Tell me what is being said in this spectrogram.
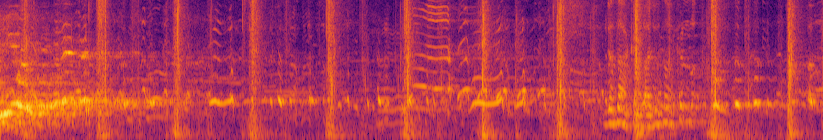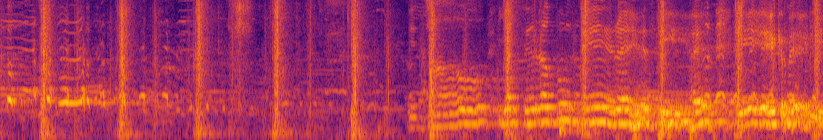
नहीं होगी जजाकल्ला। जजाकल्ला जाओ यसरब में रहती है एक मेरी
